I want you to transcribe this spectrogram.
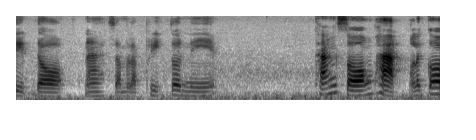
ติดดอกนะสำหรับพริกต้นนี้ ทั้งสองผักแล้วก็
